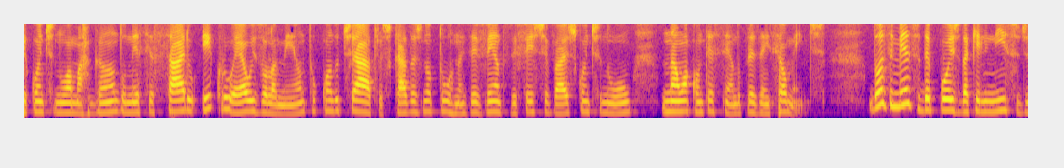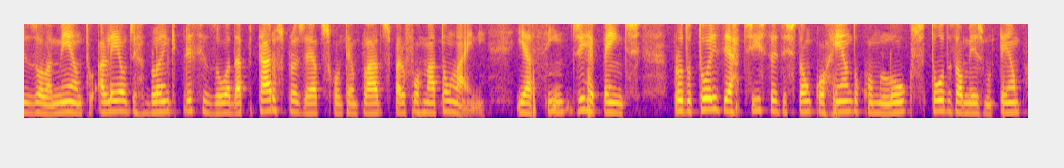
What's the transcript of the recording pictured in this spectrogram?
que continua amargando o necessário e cruel isolamento quando teatros, casas noturnas, eventos e festivais continuam não acontecendo presencialmente. Doze meses depois daquele início de isolamento, a Lei Aldir Blanc precisou adaptar os projetos contemplados para o formato online. E assim, de repente, Produtores e artistas estão correndo como loucos, todos ao mesmo tempo,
